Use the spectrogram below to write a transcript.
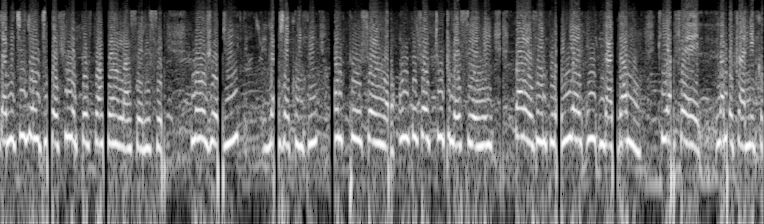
D'habitude, on dit que les filles ne peuvent pas faire la série C. Mais aujourd'hui, là j'ai compris, on peut faire, on peut faire toutes les séries. Par exemple, il y a une, la dame qui a fait la mécanique,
